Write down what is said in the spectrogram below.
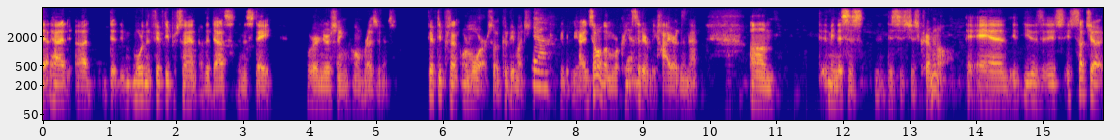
that had uh, more than 50% of the deaths in the state were nursing home residents. 50% or more. So it could be much, yeah. Be. And some of them were considerably yeah. higher than that. Um, I mean, this is this is just criminal, and it, it's it's such a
